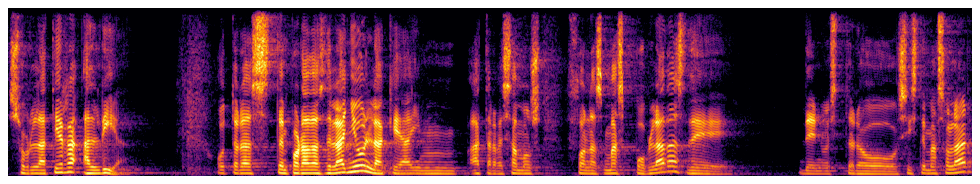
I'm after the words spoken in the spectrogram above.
sobre la Tierra al día otras temporadas del año en la que atravesamos zonas más pobladas de, nuestro sistema solar,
